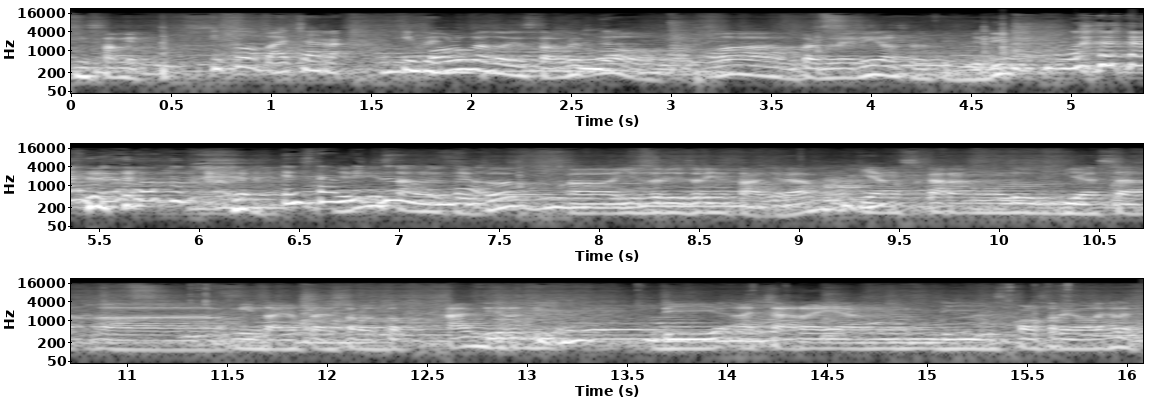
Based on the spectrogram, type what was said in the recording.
Insamit Itu apa acara? Oh Event? lu gak tau Instamit? Enggak. Wow, wah bukan milenial berarti. Jadi Waduh. Instamit jadi. Instamit itu uh, user-user Instagram yang sekarang lu biasa uh, minta influencer untuk hadir di di acara yang disponsori oleh Red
